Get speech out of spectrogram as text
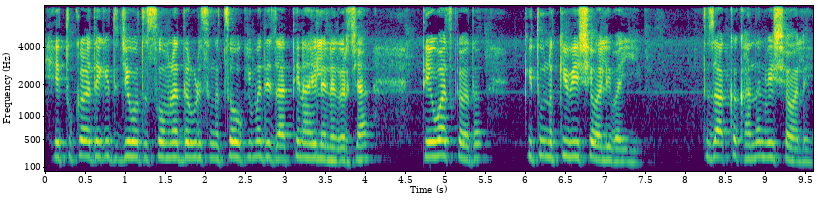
हे तू कळते की तू जेव्हा तू सोमनाथ दरगुडे संघ चौकीमध्ये जाते ना अहिल्यानगरच्या तेव्हाच कळतं की तू नक्की वेश्यवाली बाई आहे. तुझं अख्खं खानदान विषयवालं आहे.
